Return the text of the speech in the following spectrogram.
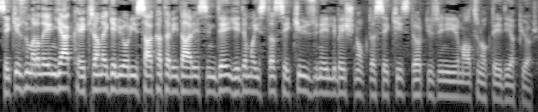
8 numaralı Enyak ekrana geliyor İsa Katar idaresinde 7 Mayıs'ta 855.8 400'ünü 26.7 yapıyor.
